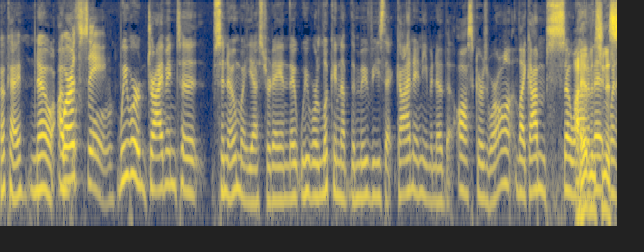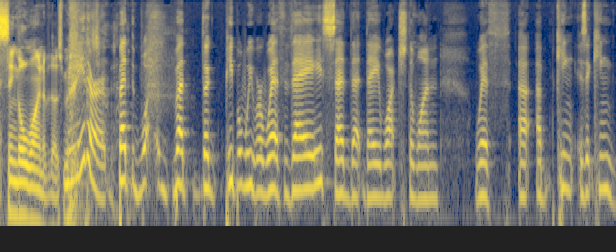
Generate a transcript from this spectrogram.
Okay, no, I, Worth seeing. we were driving to Sonoma yesterday, and they, we were looking up the movies that I didn't even know the Oscars were on. Like I'm so out I haven't seen a single one of those movies. Me neither. But but the people we were with, they said that they watched the one with uh, a King. Is it King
